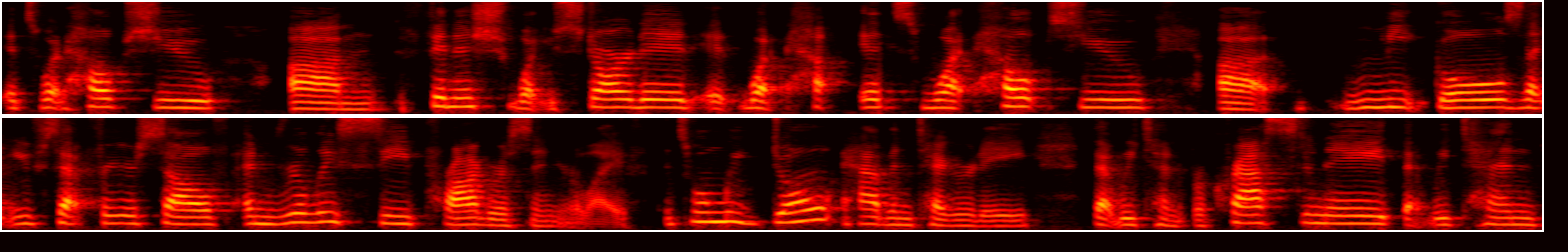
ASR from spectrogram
It's what helps you um, finish what you started. It what it's what helps you uh, meet goals that you've set for yourself and really see progress in your life. It's when we don't have integrity that we tend to procrastinate, that we tend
